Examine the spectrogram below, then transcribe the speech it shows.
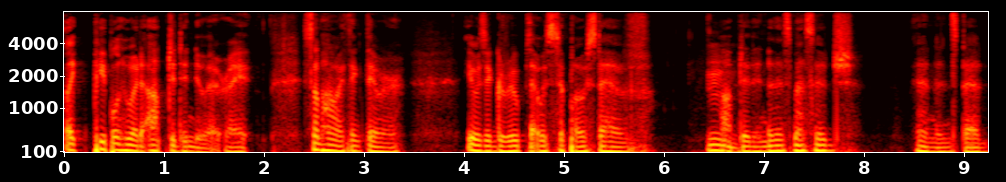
like people who had opted into it, right? Somehow I think they were it was a group that was supposed to have Mm. opted into this message and instead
